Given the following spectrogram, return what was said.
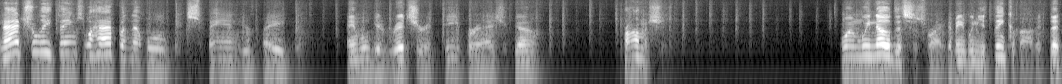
naturally things will happen that will expand your faith and will get richer and deeper as you go. I promise you. When we know this is right, I mean, when you think about it, that,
